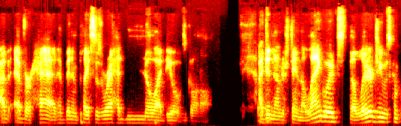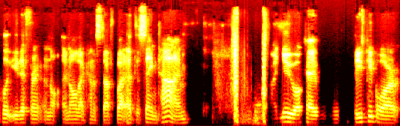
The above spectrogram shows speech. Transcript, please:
i've ever had have been in places where i had no idea what was going on I didn't understand the language. The liturgy was completely different and all, and all that kind of stuff. But at the same time, I knew, okay, these people are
